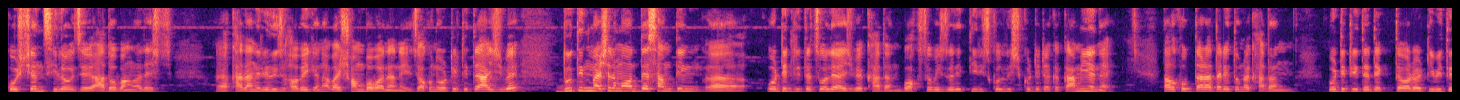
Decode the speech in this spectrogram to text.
কোশ্চেন ছিল যে আদৌ বাংলাদেশ খাদান রিলিজ হবে কিনা বা সম্ভাবনা নেই। যখন ওটিটিতে আসবে দু তিন মাসের মধ্যে সামথিং ওটিটিতে চলে আসবে খাদান। বক্স অফিস যদি তিরিশ চল্লিশ কোটি টাকা কামিয়ে নেয়, তাহলে খুব তাড়াতাড়ি তোমরা খাদান ওটিটিতে দেখতে পারো টিভিতে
